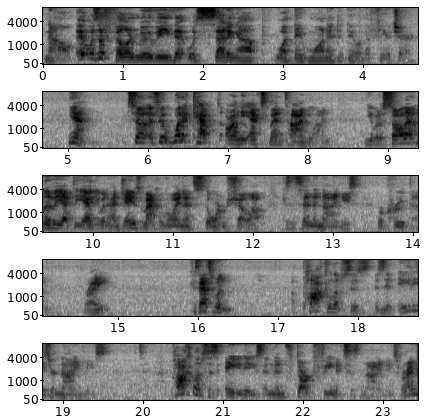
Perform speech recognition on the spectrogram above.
No, it was a filler movie that was setting up what they wanted to do in the future. Yeah. So if it would have kept on the X Men timeline, you would have saw that movie at the end. You would have had James McAvoy and that Storm show up because it's in the '90s. Recruit them, right? Because that's when Apocalypse is. Is it '80s or '90s? Apocalypse is '80s, and then Dark Phoenix is '90s, right?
